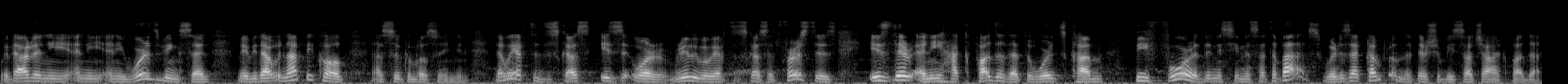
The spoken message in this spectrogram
without any any any words being said, maybe that would not be called uh, Asukim Bosuinian. Then we have to discuss is or really what we have to discuss at first is, is there any hakpada that the words come before the Nisina Hatabas? Where does that come from, that there should be such a hakpada?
